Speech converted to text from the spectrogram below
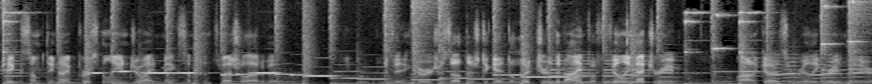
take something I personally enjoy and make something special out of it. And if it encourages others to get into literature, then I am fulfilling that dream. Monika is a really great leader.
